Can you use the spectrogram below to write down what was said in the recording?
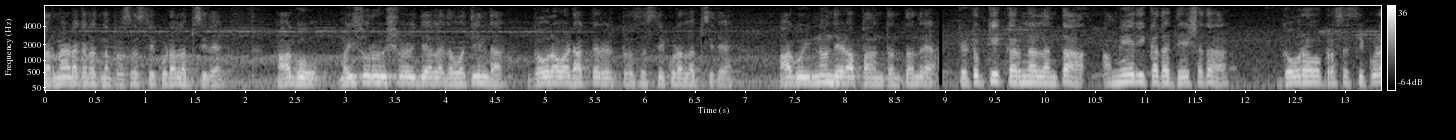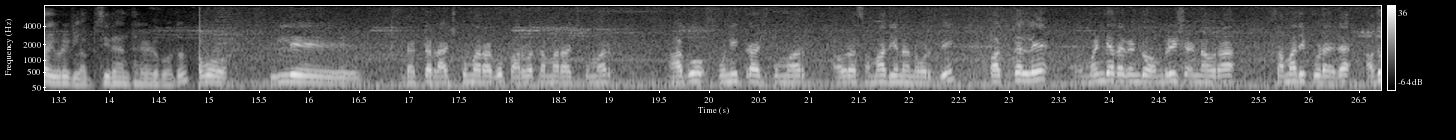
ಕರ್ನಾಟಕ ರತ್ನ ಪ್ರಶಸ್ತಿ ಕೂಡ ಲಭಿಸಿದೆ ಹಾಗೂ ಮೈಸೂರು ವಿಶ್ವವಿದ್ಯಾಲಯದ ವತಿಯಿಂದ ಗೌರವ ಡಾಕ್ಟರೇಟ್ ಪ್ರಶಸ್ತಿ ಕೂಡ ಲಭಿಸಿದೆ. ಹಾಗೂ ಇನ್ನೊಂದು ಹೇಳಪ್ಪ ಅಂತಂತಂದರೆ ಕೆಟುಕಿ ಕರ್ನಲ್ ಅಂತ ಅಮೇರಿಕದ ದೇಶದ ಗೌರವ ಪ್ರಶಸ್ತಿ ಕೂಡ ಇವ್ರಿಗೆ ಲಭಿಸಿದೆ ಅಂತ ಹೇಳ್ಬೋದು. ನಾವು ಇಲ್ಲಿ ಡಾಕ್ಟರ್ ರಾಜ್ಕುಮಾರ್ ಹಾಗೂ ಪಾರ್ವತಮ್ಮ ರಾಜ್ಕುಮಾರ್ ಹಾಗೂ ಪುನೀತ್ ರಾಜ್ಕುಮಾರ್ ಅವರ ಸಮಾಧಿಯನ್ನು ನೋಡಿದ್ವಿ. ಪಕ್ಕದಲ್ಲೇ ಮಂಡ್ಯದ ಗಂಡು ಅಂಬರೀಷ್ ಅಣ್ಣ ಅವರ ಸಮಾಧಿ ಕೂಡ ಇದೆ. ಅದು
